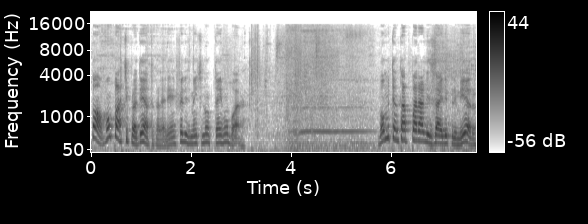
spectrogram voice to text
Bom, vamos partir pra dentro, galera. Infelizmente não tem, vamos embora. Vamos tentar paralisar ele primeiro.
